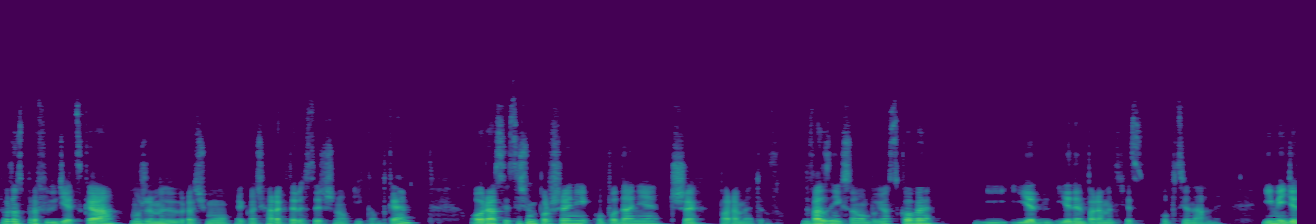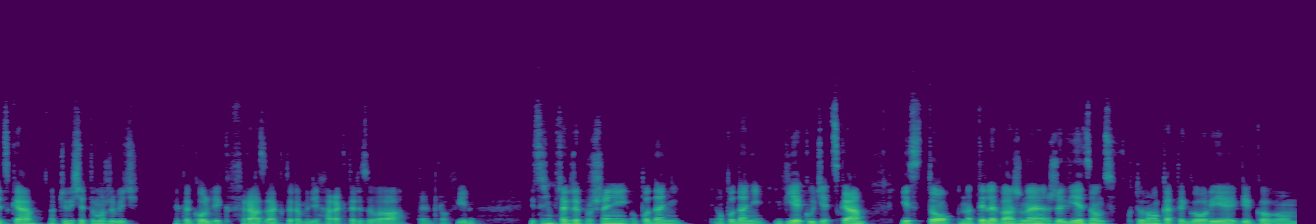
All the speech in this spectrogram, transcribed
Tworząc profil dziecka, możemy wybrać mu jakąś charakterystyczną ikonkę oraz jesteśmy proszeni o podanie trzech parametrów. Dwa z nich są obowiązkowe i jed, jeden parametr jest opcjonalny. Imię dziecka, oczywiście to może być jakakolwiek fraza, która będzie charakteryzowała ten profil. Jesteśmy także proszeni o podanie, o podanie wieku dziecka. Jest to na tyle ważne, że wiedząc, w którą kategorię wiekową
